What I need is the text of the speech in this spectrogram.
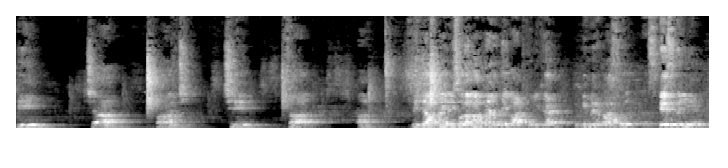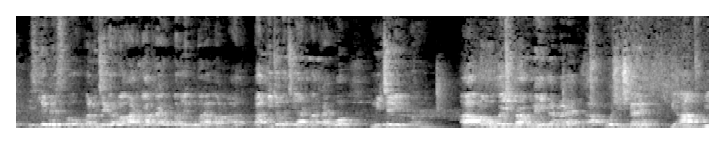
तीन, चार, पाँच, छ, सात, आठ। देखिए आपने ये सोलह मात्राएँ होती है आठ को लिखा है, क्योंकि मेरे पास स्पेस नहीं है, इसलिए मैं इसको ऊपर नीचे करूँगा। आठ मात्राएँ ऊपर लिखूँगा और बाकी जो बची आठ मात्राएँ वो नीचे लिखूँगा। आप लोगों को ये काम नहीं करना है। आप कोशिश करें कि आपकी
